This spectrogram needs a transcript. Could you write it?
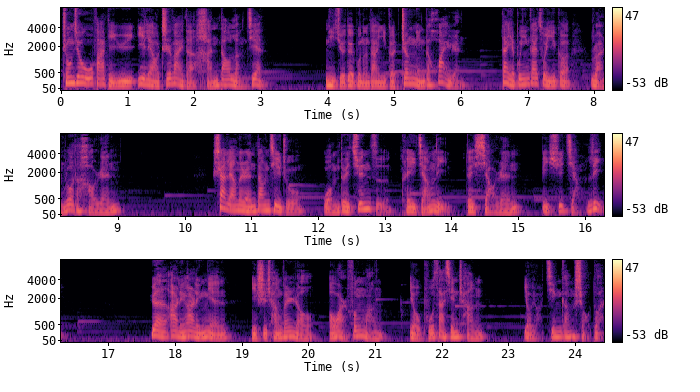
终究无法抵御意料之外的寒刀冷剑。你绝对不能当一个狰狞的坏人，但也不应该做一个软弱的好人。善良的人当记住：我们对君子可以讲理，对小人必须讲利。愿二零二零年你时常温柔，偶尔锋芒，有菩萨心肠，又有金刚手段。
